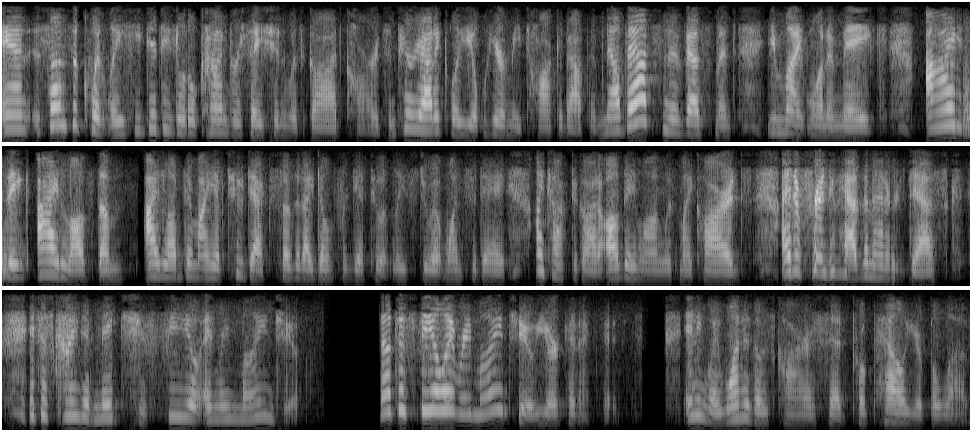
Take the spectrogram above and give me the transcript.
And subsequently, he did these little conversation with God cards, and periodically you'll hear me talk about them. Now, that's an investment you might want to make. I think I love them. I love them. I have two decks so that I don't forget to at least do it once a day. I talk to God all day long with my cards. I had a friend who had them at her desk. It just kind of makes you feel and remind you. Not just feel it, reminds you you're connected. Anyway, one of those cards said, Propel your beloved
